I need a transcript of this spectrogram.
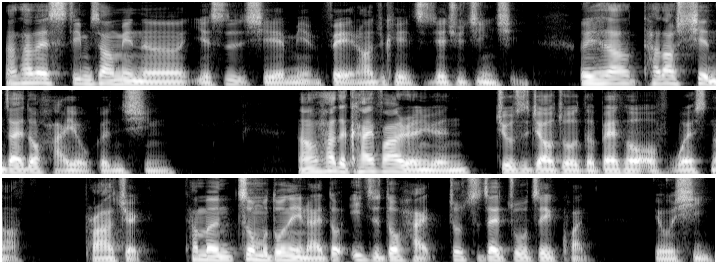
那它在 Steam 上面呢也是写免费，然后就可以直接去进行，而且它它到现在都还有更新。然后它的开发人员就是叫做 The Battle of Westnoth Project。他们这么多年来都一直都还就是在做这款游戏。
